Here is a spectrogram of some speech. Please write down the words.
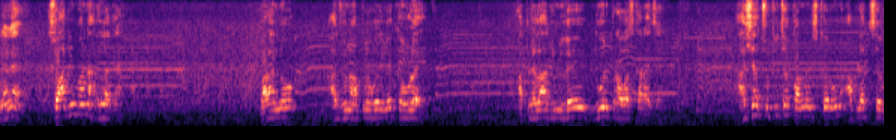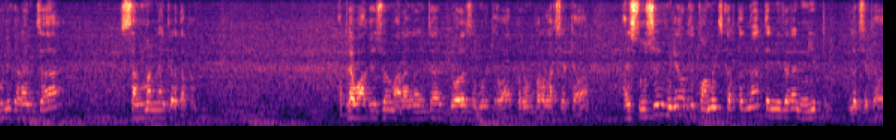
नाही नाही स्वाभिमान हरला का? बाळांनो अजून आपलं वय लय कवळं आहे. आपल्याला अजून लय दूर प्रवास करायचा आहे. अशा चुकीच्या कॉमेंट्स करून आपल्या चरवलीकरांचा सन्मान नाही करत आपण. आपल्या वागेश्वर महाराजांच्या डोळ्यासमोर ठेवा परंपरा लक्षात ठेवा. आणि सोशल मीडियावर जे कॉमेंट्स करतात ना त्यांनी जरा नीट लक्ष ठेवा.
